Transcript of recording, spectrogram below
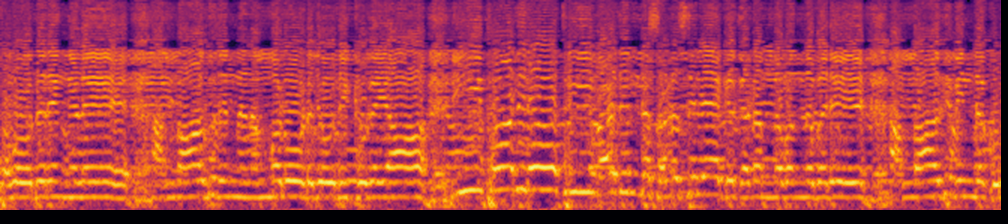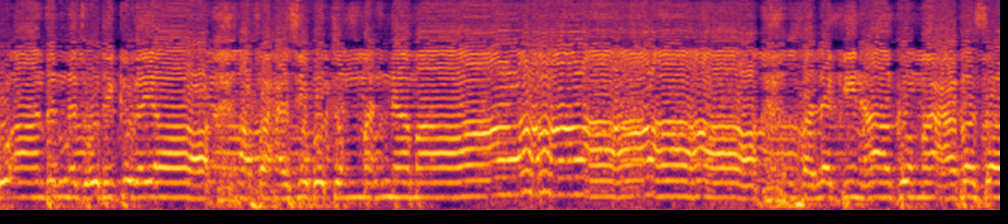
സഹോദരങ്ങളെ അള്ളാഹു തന്നെ നമ്മളോട് ചോദിക്കുകയാ ഈ പാതിരാത്രി അതിന്റെ സദസ്സിലേക്ക് കടന്നു വന്നവര് അള്ളാഹുവിന്റെ ഖുർആൻ തന്നെ ചോദിക്കുകയാ അഫഹസിബുത്തും മന്നമാ ഫലകിനാകും അബസാ.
